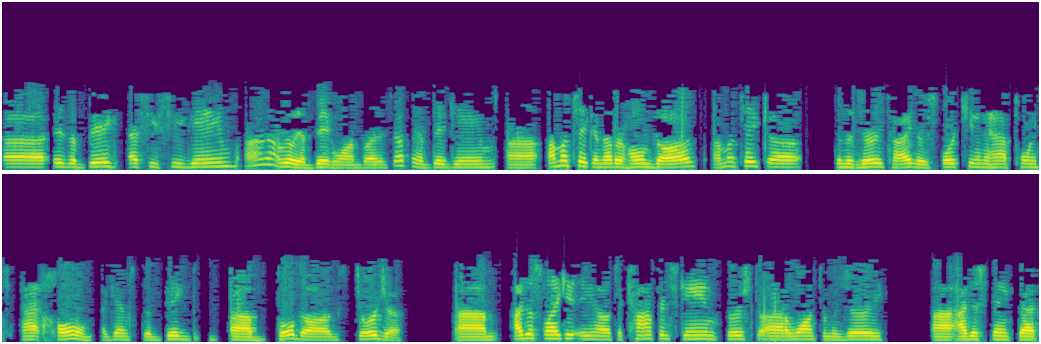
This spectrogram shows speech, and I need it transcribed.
uh, is a big SEC game. Uh, not really a big one, but it's definitely a big game. Uh, I'm gonna take another home dog. I'm gonna take uh, the Missouri Tigers 14 and a half points at home against the big uh, Bulldogs, Georgia. Um, I just like it. You know, it's a conference game, first uh, one for Missouri. Uh, I just think that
